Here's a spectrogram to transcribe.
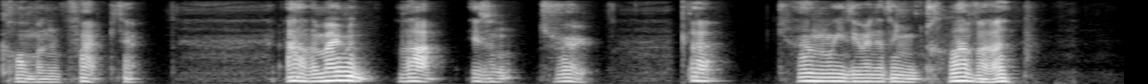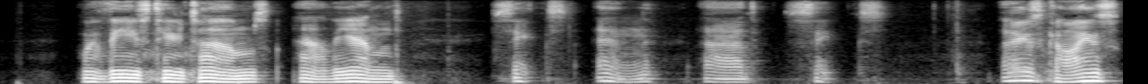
common factor at the moment that isn't true but can we do anything clever with these two terms at the end. 6n add 6. Those guys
